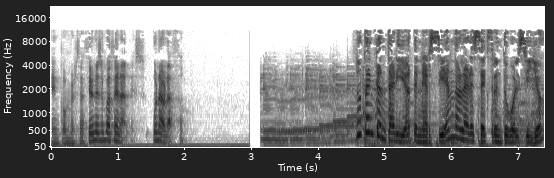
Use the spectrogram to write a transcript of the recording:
en Conversaciones Emocionales. Un abrazo. ¿No te encantaría tener 100 dólares extra en tu bolsillo?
